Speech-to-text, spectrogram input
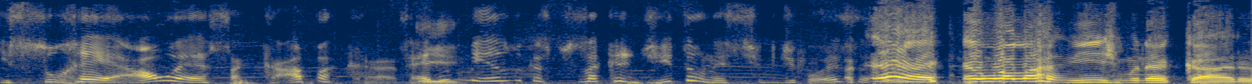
e surreal é essa capa, cara. Sério E- mesmo que as pessoas acreditam nesse tipo de coisa? É, é o alarmismo, né, cara?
